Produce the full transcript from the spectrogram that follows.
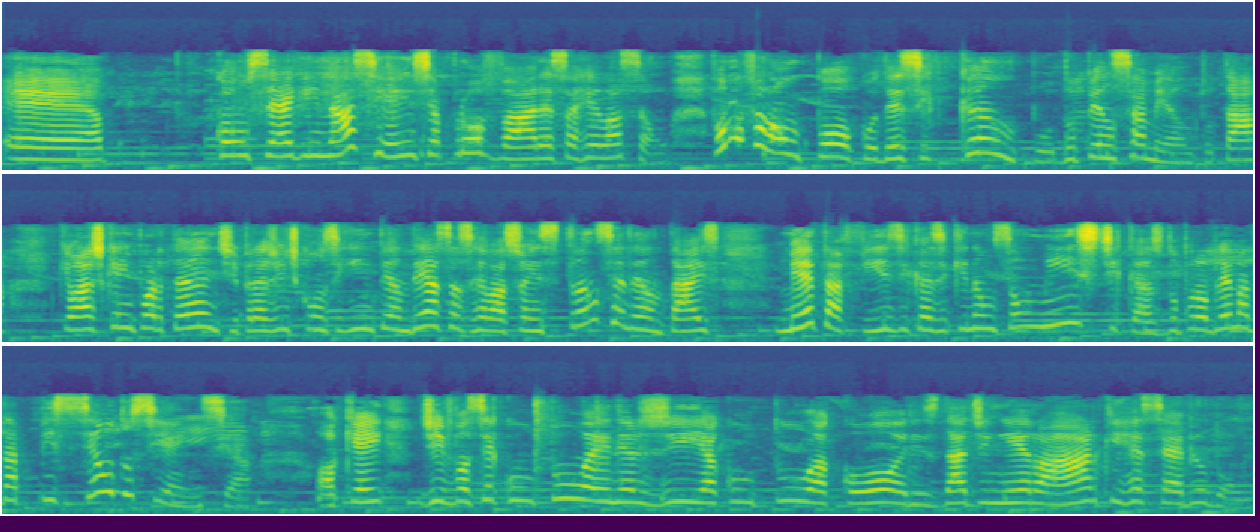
é, conseguem na ciência provar essa relação. Vamos falar um pouco desse campo do pensamento, tá? Que eu acho que é importante para a gente conseguir entender essas relações transcendentais, metafísicas e que não são místicas do problema da pseudociência. Ok? De você cultua energia, cultua cores, dá dinheiro à arca e recebe o dom.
